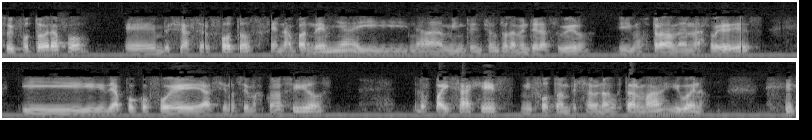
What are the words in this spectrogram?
soy fotógrafo, eh, empecé a hacer fotos en la pandemia y nada, mi intención solamente era subir y mostrarla en las redes y de a poco fue haciéndose más conocidos. Los paisajes, mi foto empezaron a gustar más y bueno,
